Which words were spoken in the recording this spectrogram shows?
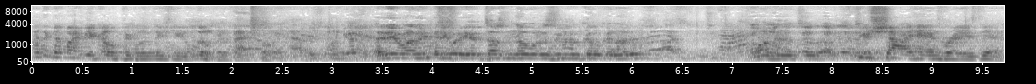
I think there might be a couple people who at least need a little bit of backstory. Anyone, anybody who doesn't know what a Zulu coconut is? One hand, two hands. Two shy hands raised, yeah.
